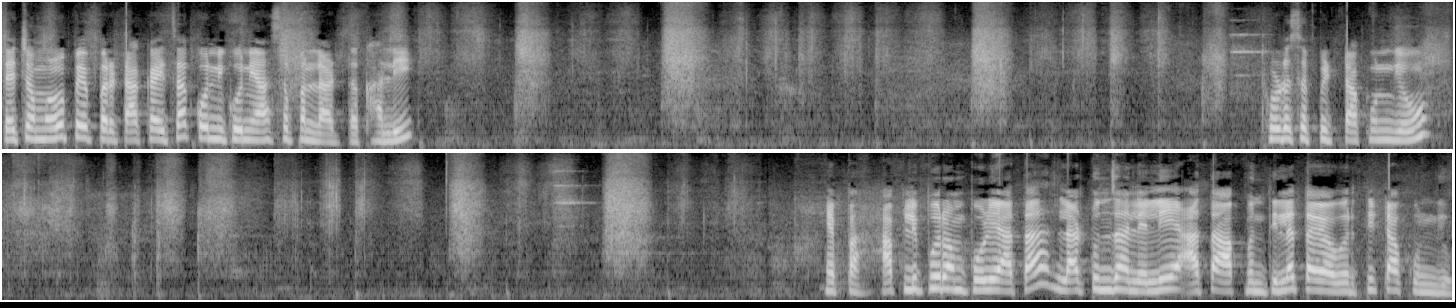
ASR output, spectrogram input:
त्याच्यामुळं पेपर टाकायचा कोणी कोणी असं पण लाटतं खाली. थोडंसं पीठ टाकून घेऊ. हे पहा आपली पुरणपोळी आता लाटून झालेली आहे. आता आपण तिला तव्यावरती टाकून घेऊ.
